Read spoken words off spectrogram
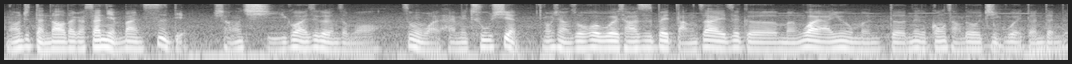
然后就等到大概三点半四点，想到奇怪，这个人怎么？这么晚还没出现，我想说会不会他是被挡在这个门外啊？因为我们的那个工厂都有警卫等等的。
